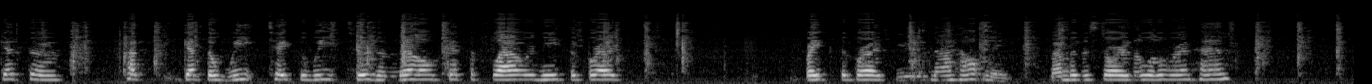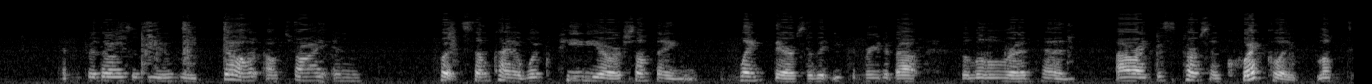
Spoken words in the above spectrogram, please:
get the, cut, get the wheat, take the wheat to the mill, get the flour, knead the bread, bake the bread. You did not help me. Remember the story of the little red hen? And for those of you who don't, I'll try and put some kind of Wikipedia or something link there so that you can read about the little red hen. All right, this person quickly looked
